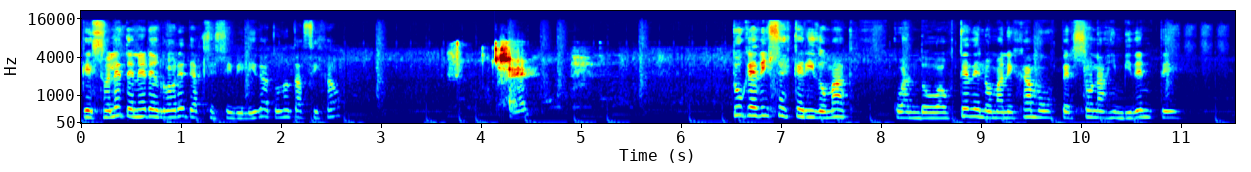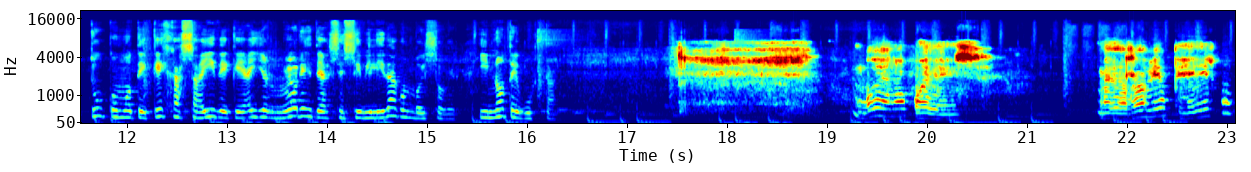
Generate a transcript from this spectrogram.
que suele tener errores de accesibilidad. ¿Tú no te has fijado? Sí, ¿Tú qué dices, querido Mac? Cuando a ustedes lo manejamos personas invidentes, ¿tú cómo te quejas ahí de que hay errores de accesibilidad con VoiceOver y no te gusta? Bueno, pues me da rabia, pero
